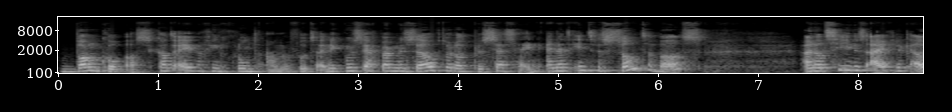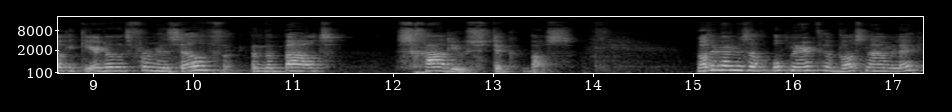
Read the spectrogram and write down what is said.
wankel was. Ik had even geen grond aan mijn voeten. En ik moest echt bij mezelf door dat proces heen. En het interessante was... En dat zie je dus eigenlijk elke keer. Dat het voor mezelf een bepaald schaduwstuk was. Wat ik bij mezelf opmerkte was namelijk,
